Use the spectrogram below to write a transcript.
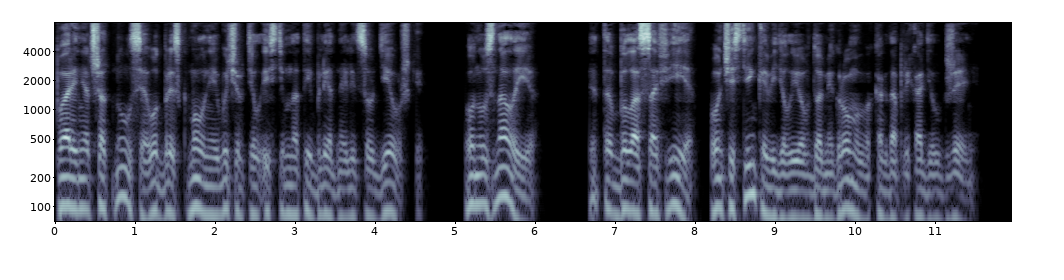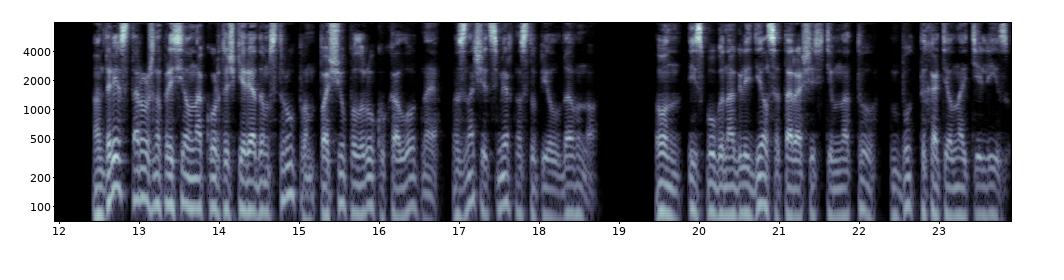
Парень отшатнулся, отблеск молнии вычертил из темноты бледное лицо девушки. Он узнал ее. Это была София. Он частенько видел ее в доме Громовых, когда приходил к Жене. Андрей осторожно присел на корточки рядом с трупом, пощупал руку холодная, значит, смерть наступила давно. Он испуганно огляделся, таращась в темноту, будто хотел найти Лизу.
